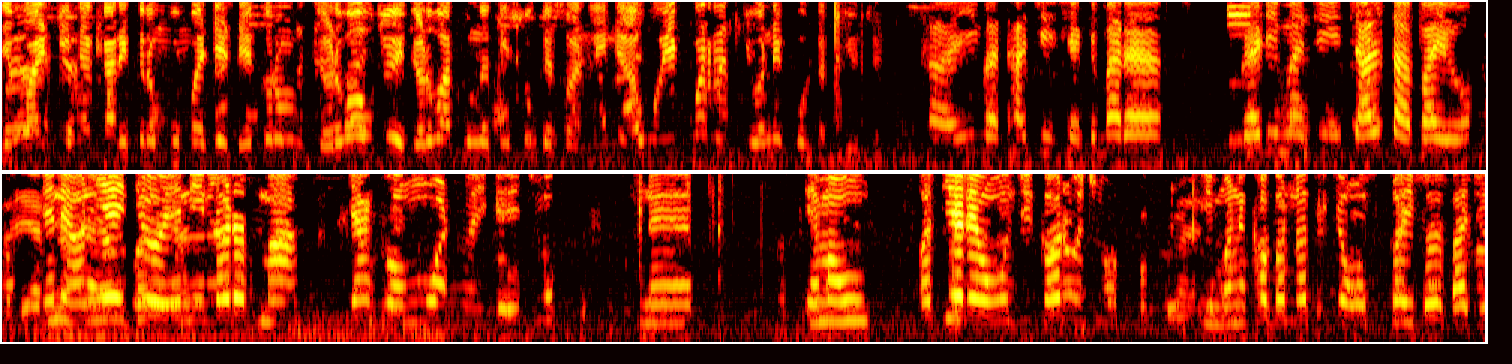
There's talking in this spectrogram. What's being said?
જે પાર્ટીના કાર્યક્રમોમાં જે ડેકોરમ જળવાવું જોઈએ, જળવાતું નથી, શું કહેશો? આને લઈને આવું એકવાર નથી થયું, અનેક વખત થયું છે. હા એ વાત સાચી છે કે મારા ગાડીમાં જે ચાલતા ભાઈઓ, એને અન્યાય થયો, એની લડતમાં ક્યાંક હું અટવાઈ ગઈ છું. ને એમાં હું અત્યારે હું જે કરું છું એ મને ખબર નથી કે હું કઈ બાજુ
